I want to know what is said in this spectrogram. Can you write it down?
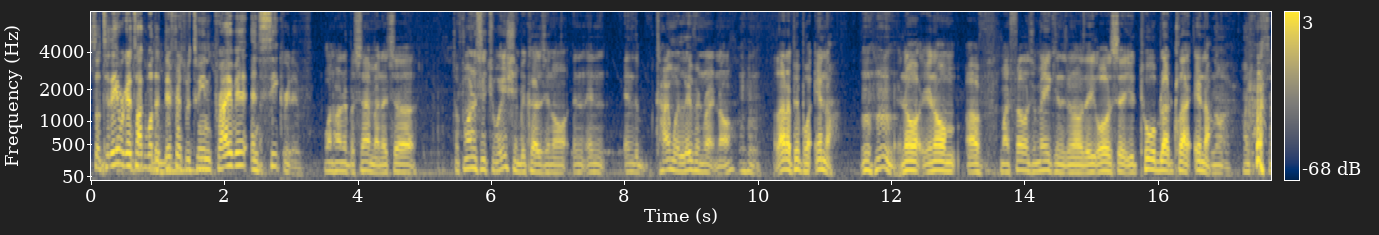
So today we're going to talk about the difference between private and secretive. One hundred percent, man. It's a it's a funny situation because you know, in in in the time we're living right now, a lot of people are inner. Mm-hmm. You know, you know, uh, my fellow Jamaicans, you know, they always say you're too blood clot inner. No, 100%.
